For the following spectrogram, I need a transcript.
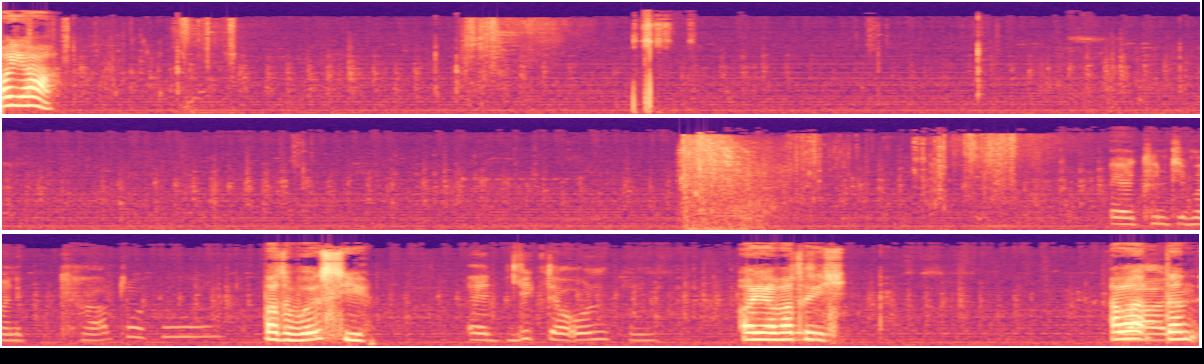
Oh ja. Äh, könnt ihr meine Karte holen? Warte, wo ist sie? Äh, liegt da unten. Oh ja, warte, also, ich. Aber ja, dann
